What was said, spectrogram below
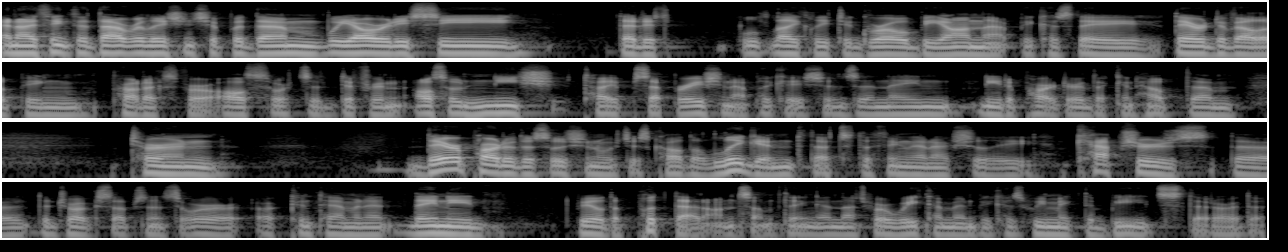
And I think that that relationship with them, we already see that it's likely to grow beyond that because they they're developing products for all sorts of different also niche type separation applications and they need a partner that can help them turn their part of the solution which is called a ligand that's the thing that actually captures the the drug substance or a contaminant they need to be able to put that on something and that's where we come in because we make the beads that are the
